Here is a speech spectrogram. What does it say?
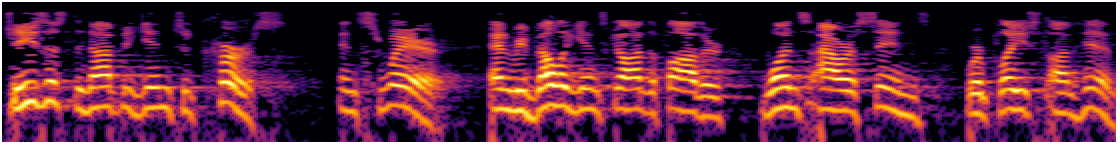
Jesus did not begin to curse and swear and rebel against God the Father once our sins were placed on him.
